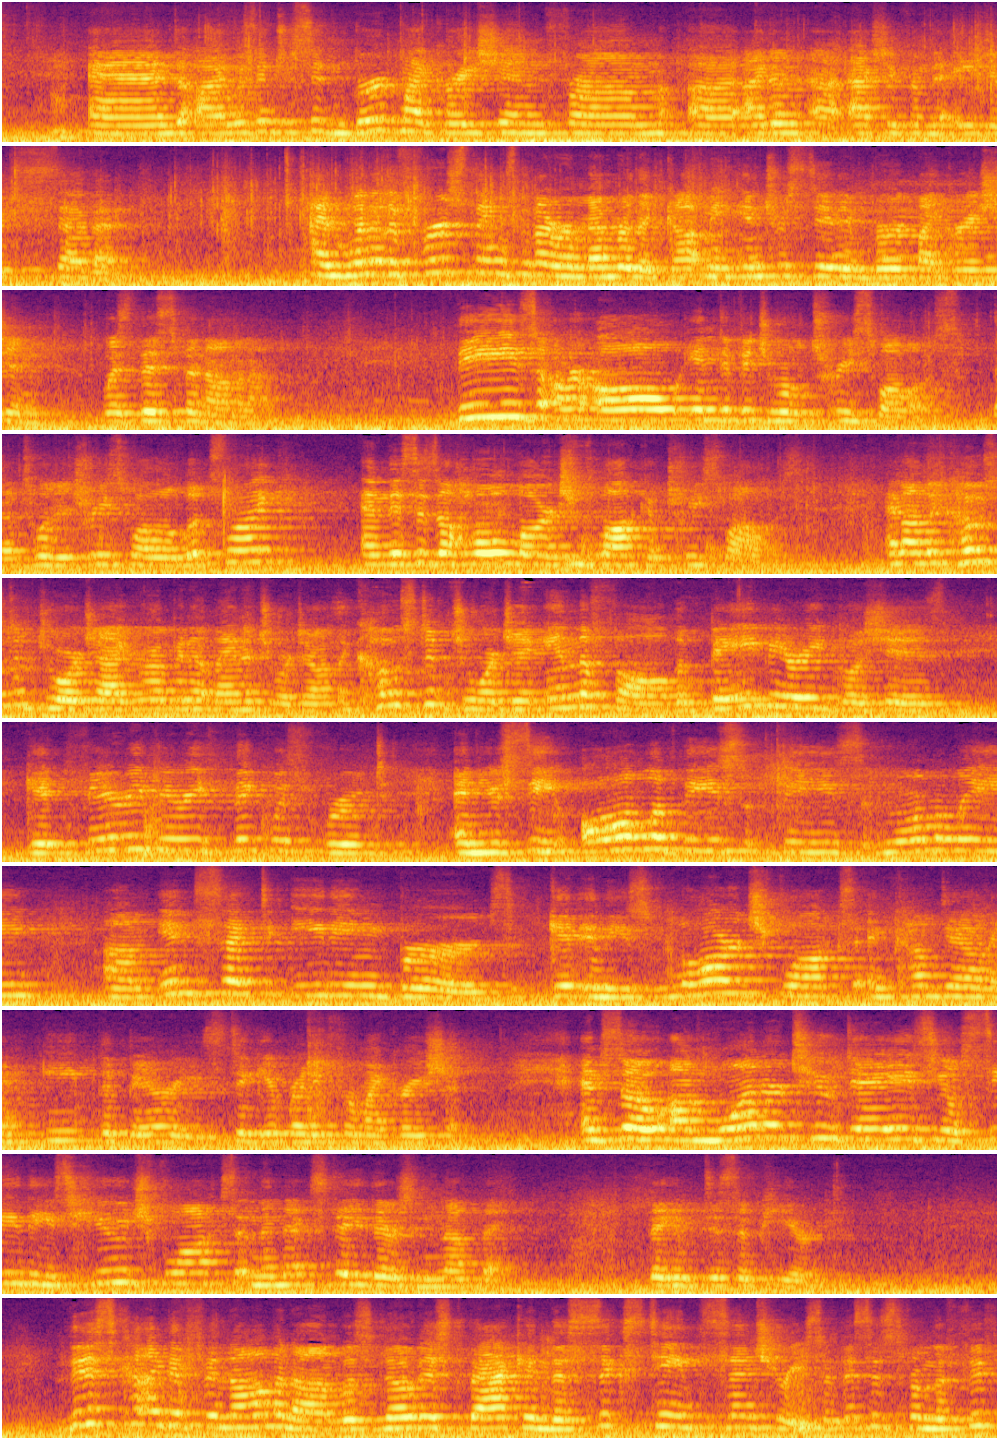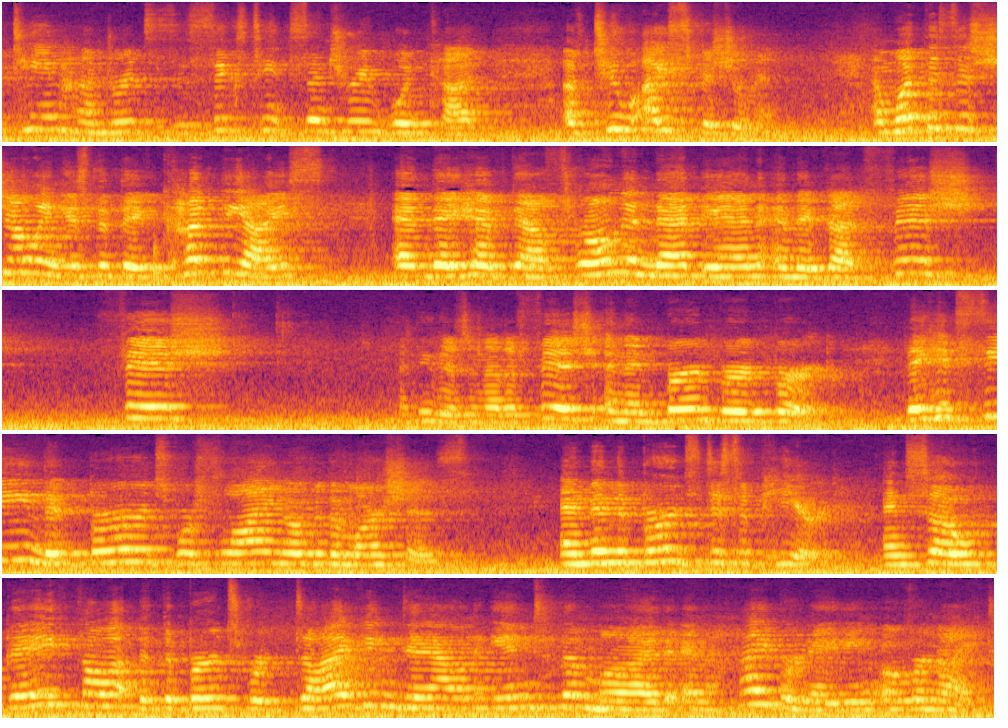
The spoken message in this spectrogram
And I was interested in bird migration from, uh, I don't, uh, actually from the age of seven. And one of the first things that I remember that got me interested in bird migration was this phenomenon. These are all individual tree swallows. That's what a tree swallow looks like and this is a whole large flock of tree swallows. And on the coast of Georgia, I grew up in Atlanta, Georgia, on the coast of Georgia in the fall, the bayberry bushes get very, very thick with fruit, and you see all of these, these normally um, insect-eating birds get in these large flocks and come down and eat the berries to get ready for migration. And so on one or two days, you'll see these huge flocks, and the next day there's nothing. They have disappeared. This kind of phenomenon was noticed back in the 16th century. So this is from the 1500s, it's a 16th century woodcut of two ice fishermen. And what this is showing is that they've cut the ice and they have now thrown a net in and they've got fish, fish, I think there's another fish, and then bird, bird, bird. They had seen that birds were flying over the marshes and then the birds disappeared. And so they thought that the birds were diving down into the mud and hibernating overnight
